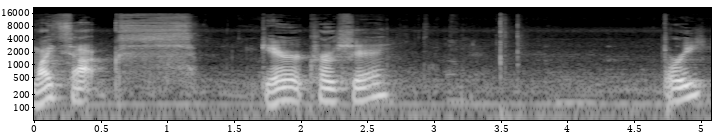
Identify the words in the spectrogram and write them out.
White Sox, Garrett Crochet, three.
